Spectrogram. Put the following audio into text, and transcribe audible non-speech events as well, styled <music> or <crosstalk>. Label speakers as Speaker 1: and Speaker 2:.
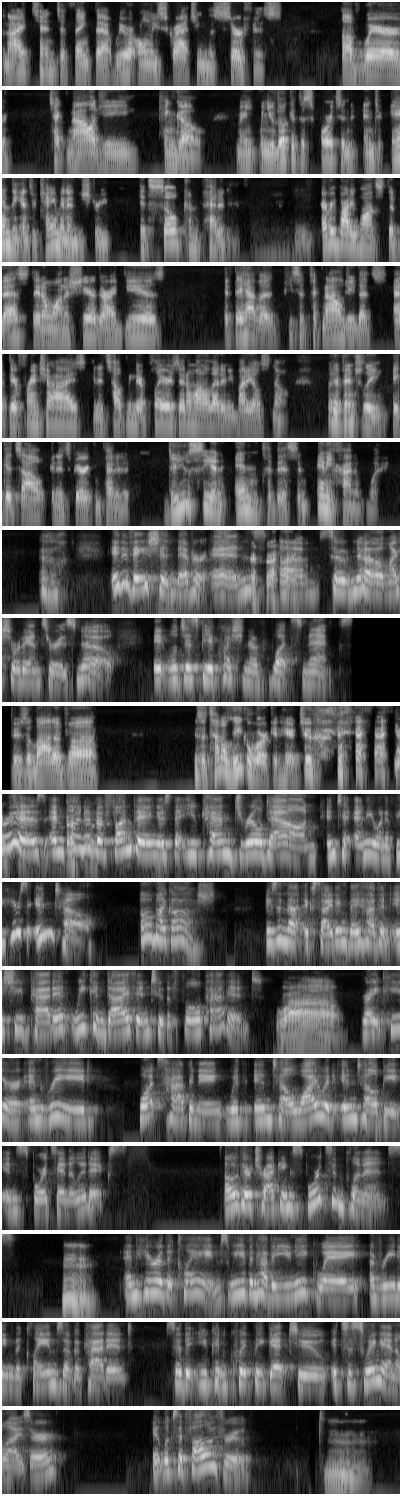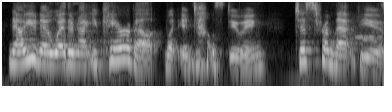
Speaker 1: And I tend to think that we are only scratching the surface of where technology can go. I mean, when you look at the sports and, and, and the entertainment industry, it's so competitive. Everybody wants the best. They don't want to share their ideas. If they have a piece of technology that's at their franchise and it's helping their players, they don't want to let anybody else know. But eventually it gets out and it's very competitive. Do you see an end to this in any kind of way?
Speaker 2: Oh, innovation never ends. <laughs> right. um, so, no, my short answer is no. It will just be a question of what's next.
Speaker 1: There's a lot of, uh, there's a ton of legal work in here too. <laughs>
Speaker 2: there is. And kind of a fun thing is that you can drill down into anyone. If here's Intel, oh my gosh, isn't that exciting? They have an issued patent. We can dive into the full patent.
Speaker 1: Wow.
Speaker 2: Right here and read what's happening with Intel. Why would Intel be in sports analytics? Oh, they're tracking sports implements.
Speaker 1: Hmm.
Speaker 2: And here are the claims. We even have a unique way of reading the claims of a patent so that you can quickly get to it's a swing analyzer. It looks at follow through.
Speaker 1: Mm.
Speaker 2: Now you know whether or not you care about what <laughs> Intel's doing just from that view.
